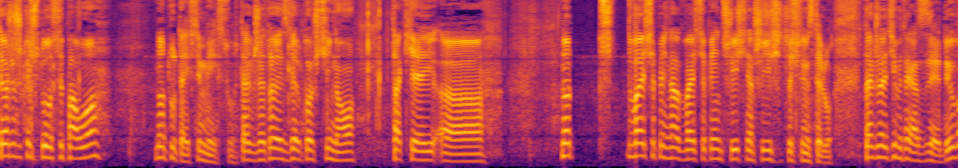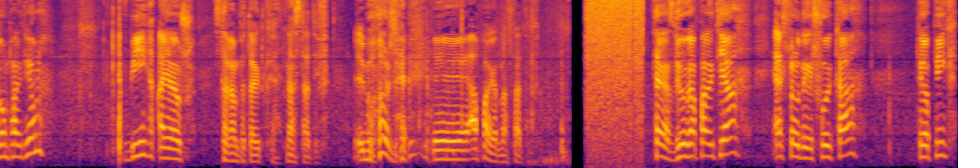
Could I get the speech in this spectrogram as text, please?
troszeczkę się tu osypało, no tutaj, w tym miejscu. Także to jest wielkości, no, takiej, no, 25 na 25, 30 na 30, coś w tym stylu. Także lecimy teraz z drugą partią. Wbij, a ja już stawiam petardkę na statyw. Boże, e, aparat na statyw. Teraz druga partia, Exploder 4, Tropic.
